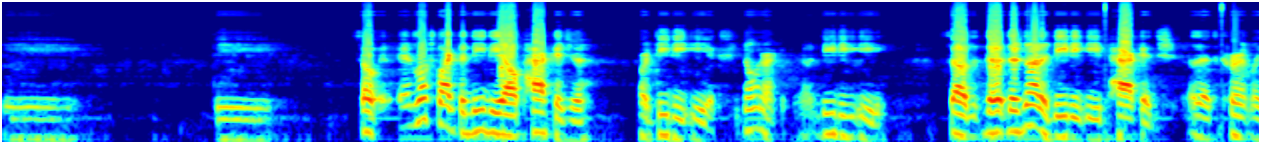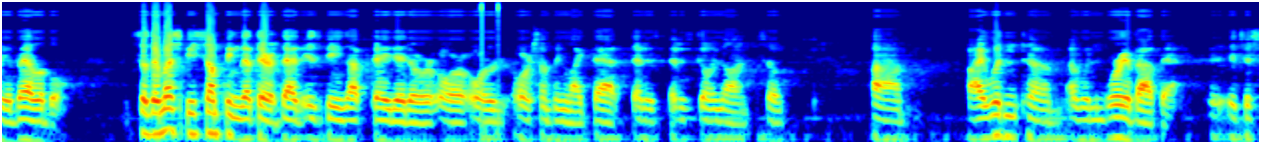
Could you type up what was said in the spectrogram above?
D. D. So it, looks like the DDL package uh, or DDE no uh, DDE so there, there's not a DDE package that's currently available. So there must be something that there that is being updated or, or, or, or something like that that is that is going on. So um, I wouldn't um, I wouldn't worry about that. It, it just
